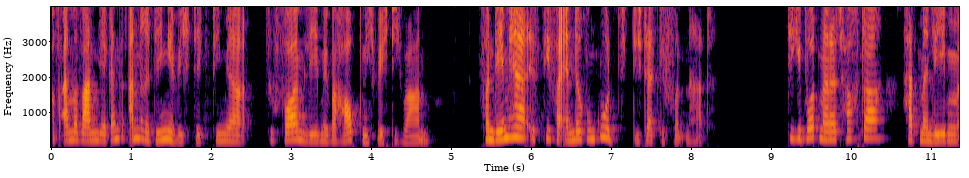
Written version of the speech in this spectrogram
Auf einmal waren mir ganz andere Dinge wichtig, die mir zuvor im Leben überhaupt nicht wichtig waren. Von dem her ist die Veränderung gut, die stattgefunden hat. Die Geburt meiner Tochter hat mein Leben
